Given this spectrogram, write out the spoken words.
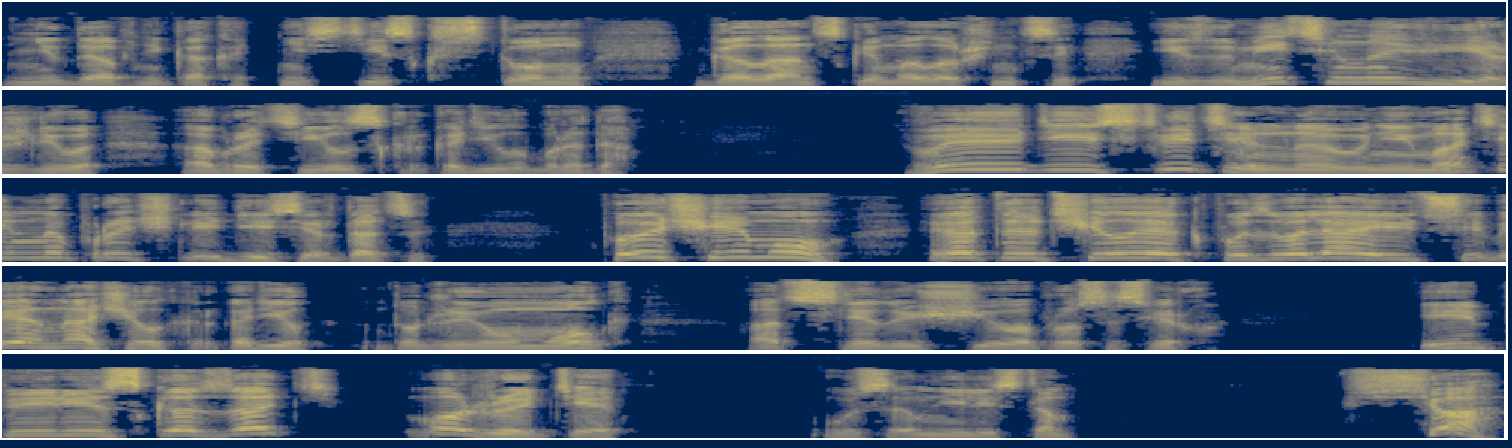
не дав никак отнестись к стону голландской молочницы, изумительно вежливо обратилась к крокодилу борода. — Вы действительно внимательно прочли диссертацию? — Почему этот человек позволяет себе, — начал крокодил, тот же и умолк от следующего вопроса сверху. — И пересказать можете? — усомнились там. — Все!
